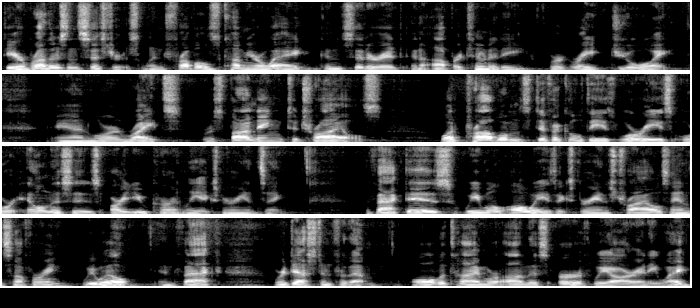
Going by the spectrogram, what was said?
Dear brothers and sisters, when troubles come your way, consider it an opportunity for great joy. And Lauren writes, Responding to trials. What problems, difficulties, worries, or illnesses are you currently experiencing? The fact is, we will always experience trials and suffering. We will. In fact, we're destined for them. All the time we're on this earth, we are anyway.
